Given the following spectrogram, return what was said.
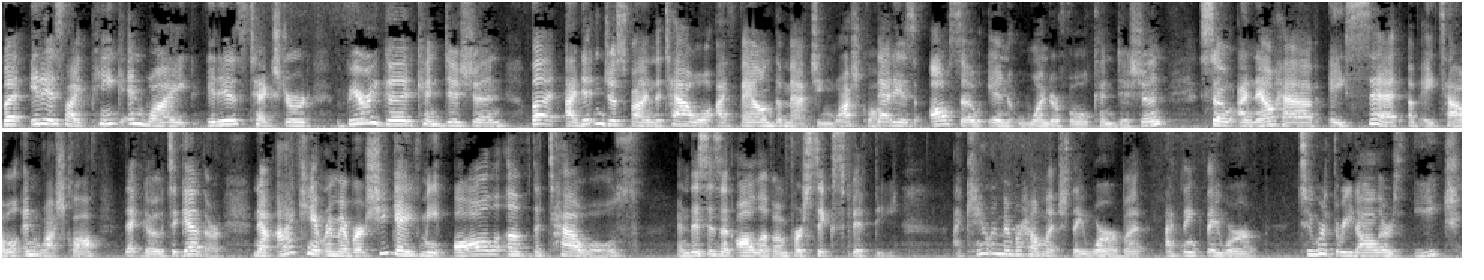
but it is like pink and white. It is textured, very good condition, but I didn't just find the towel, I found the matching washcloth that is also in wonderful condition. So I now have a set of a towel and washcloth that go together. Now I can't remember, she gave me all of the towels, and this isn't all of them, for 650 I can't remember how much they were, but I think they were two or three dollars each.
